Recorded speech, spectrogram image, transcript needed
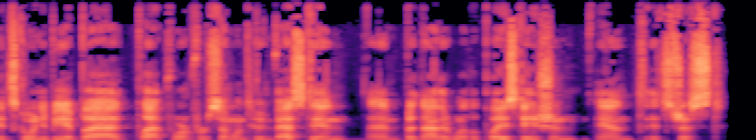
it's going to be a bad platform for someone to invest in, and but neither will the PlayStation. And it's just,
